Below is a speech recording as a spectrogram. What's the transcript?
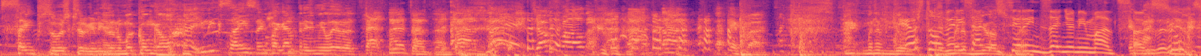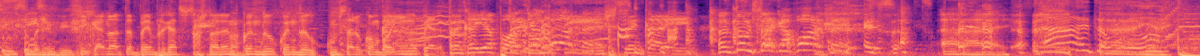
100 pessoas que se organizam numa conga line e que saem sem pagar 3 mil euros. Tá, tá, tá, tá, tá. Ei, Já falta. É pá. Maravilhoso. Eu estou a É ver isso a acontecer pá. em desenho animado, sabes? Sim, sim, sim. Fica a nota para empregados de restaurante quando, quando começar o comboinho. pera, Tranquei a porta, Tranca a porta! Tranquei. Antunes, tranca a porta! Exato. Ai. Ai, tão bom.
